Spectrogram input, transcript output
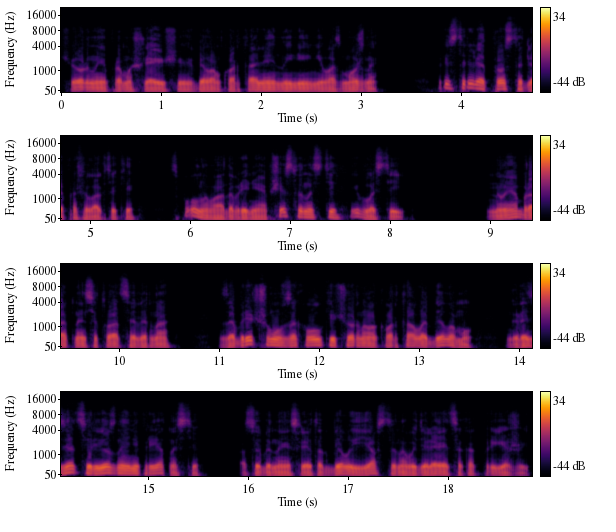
Черные, промышляющие в белом квартале, ныне невозможны. Пристрелят просто для профилактики, с полного одобрения общественности и властей. Но и обратная ситуация верна. Забредшему в заколке черного квартала белому грозят серьезные неприятности, особенно если этот белый явственно выделяется как приезжий.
